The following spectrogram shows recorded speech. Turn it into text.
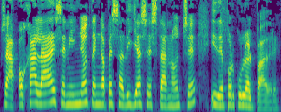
O sea, ojalá ese niño tenga pesadillas esta noche y dé por culo al padre.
